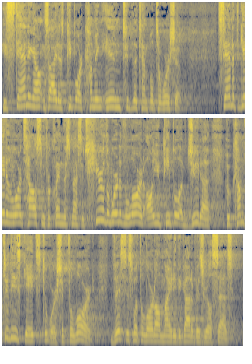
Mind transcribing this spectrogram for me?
He's standing outside as people are coming into the temple to worship. Stand at the gate of the Lord's house and proclaim this message. Hear the word of the Lord, all you people of Judah who come through these gates to worship the Lord. This is what the Lord Almighty, the God of Israel says.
